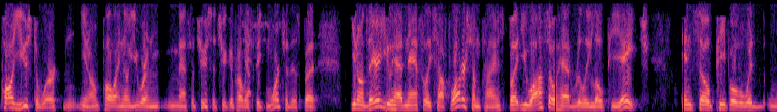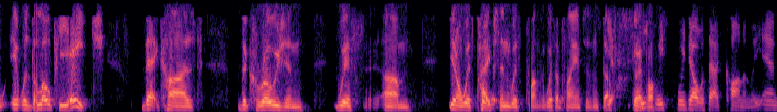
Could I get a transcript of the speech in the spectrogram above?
Paul used to work, you know, Paul, I know you were in Massachusetts. You could probably speak more to this, but you know, there you had naturally soft water sometimes, but you also had really low pH. And so people would, it was the low pH that caused the corrosion with, um, you know, with pipes and with with appliances and stuff. Yes. Go ahead, we, Paul. We, we dealt with that commonly. And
